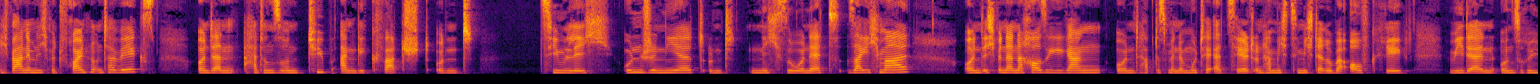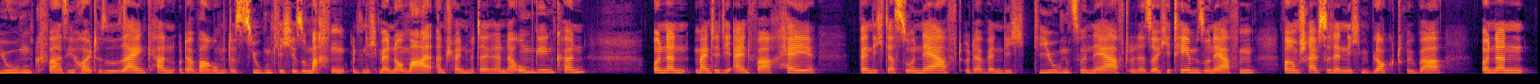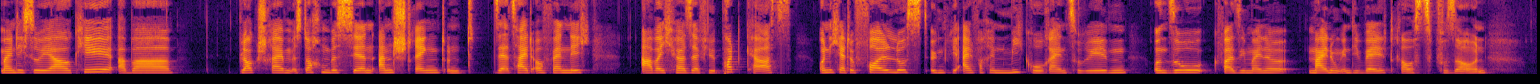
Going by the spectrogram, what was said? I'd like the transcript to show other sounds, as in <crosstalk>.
Ich war nämlich mit Freunden unterwegs und dann hat uns so ein Typ angequatscht und ziemlich ungeniert und nicht so nett, sag ich mal. Und ich bin dann nach Hause gegangen und habe das meiner Mutter erzählt und habe mich ziemlich darüber aufgeregt, wie denn unsere Jugend quasi heute so sein kann oder warum das Jugendliche so machen und nicht mehr normal anscheinend miteinander umgehen können. Und dann meinte die einfach, hey, wenn dich das so nervt oder wenn dich die Jugend so nervt oder solche Themen so nerven, warum schreibst du denn nicht einen Blog drüber? Und dann meinte ich so, ja, okay, aber Blog schreiben ist doch ein bisschen anstrengend und sehr zeitaufwendig, aber ich höre sehr viel Podcasts und ich hätte voll Lust, irgendwie einfach in ein Mikro reinzureden und so quasi meine Meinung in die Welt rauszuposaunen.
